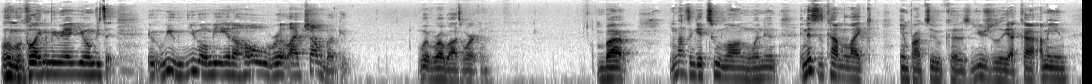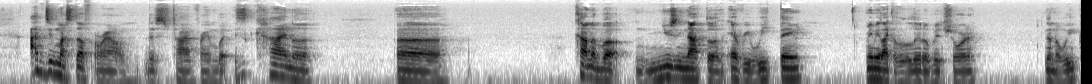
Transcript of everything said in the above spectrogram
When we're playing to me, man, you gonna be ta- we you gonna be in a whole real life chum bucket with robots working. But not to get too long winded, and this is kind of like impromptu because usually I kind I mean I do my stuff around this time frame, but it's kind of uh kind of a usually not the every week thing, maybe like a little bit shorter than a week,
